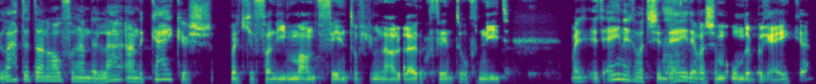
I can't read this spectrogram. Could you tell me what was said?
Laat het dan over aan de, aan de kijkers. Wat je van die man vindt. Of je hem nou leuk vindt of niet. Maar het enige wat ze deden was hem onderbreken.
